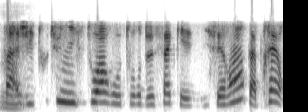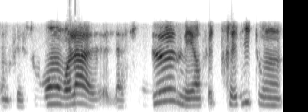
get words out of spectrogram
Enfin, Mhm. j'ai toute une histoire autour de ça qui est différente. Après, on fait souvent, voilà, la fille d'eux, mais en fait, très vite, on.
